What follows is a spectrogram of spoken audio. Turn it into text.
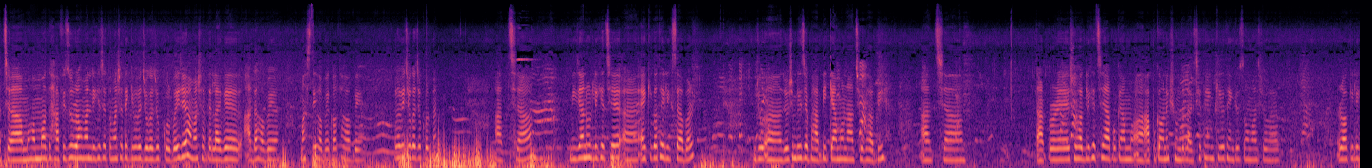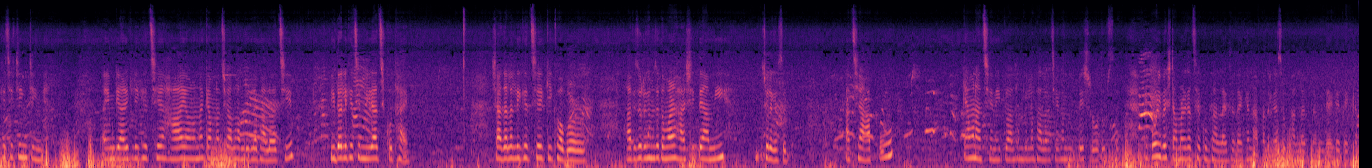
আচ্ছা মোহাম্মদ হাফিজুর রহমান লিখেছে, তোমার সাথে কীভাবে যোগাযোগ করব? এই যে, আমার সাথে লাইভে আড্ডা হবে, মাস্তি হবে, কথা হবে। এভাবেই যোগাযোগ করবেন। আচ্ছা মিজানুর লিখেছে একই কথাই লিখছে আবার। জসিম লিখেছে, ভাবি, কেমন আছো ভাবি? আচ্ছা তারপরে সোহাগ লিখেছে আপু কেমন আপুকে অনেক সুন্দর লাগছে। Thank you thank you so much Sohag. Rocky লিখেছে, চিং চিং। এমডি আরিফ লিখেছে, হাই, অনন্যা, কেমন আছো? আলহামদুলিল্লাহ ভালো আছি। হৃদয় লিখেছে, মিরাজ কোথায়? শাহজালাল লিখেছে, কি খবর? হাফিজুর রহমান যে তোমার হাসিতে আমি চলে গেছে। আচ্ছা আপু, কেমন আছেন? এই তো আলহামদুলিল্লাহ ভালো আছি। এখন বেশ রোদ উঠছে। পরিবেশটা আমার কাছে খুব ভালো লাগছে, দেখেন, আপনাদের কাছেও ভালো লাগবে, আমি দেখে দেখে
